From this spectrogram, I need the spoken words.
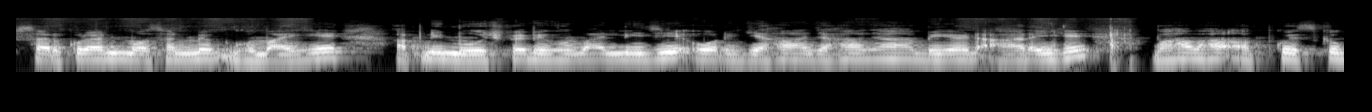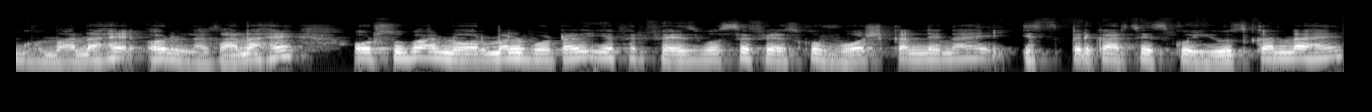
सर्कुलर मोशन में घुमाइए अपनी मूछ पे भी घुमा लीजिए और यहाँ, जहाँ जहाँ बियर्ड आ रही है, वहाँ वहाँ आपको इसको घुमाना है और लगाना है। और सुबह नॉर्मल वाटर या फिर फेस वॉश से फेस को वॉश कर लेना है। इस प्रकार से इसको यूज़ करना है।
